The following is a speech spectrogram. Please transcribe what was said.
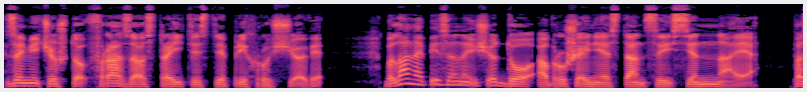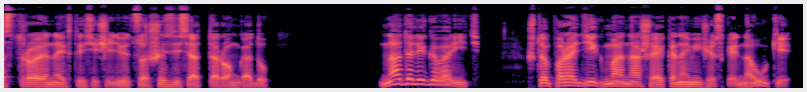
Замечу, что фраза о строительстве при Хрущеве была написана еще до обрушения станции Сенная, построенной в 1962 году. Надо ли говорить, что парадигма нашей экономической науки –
